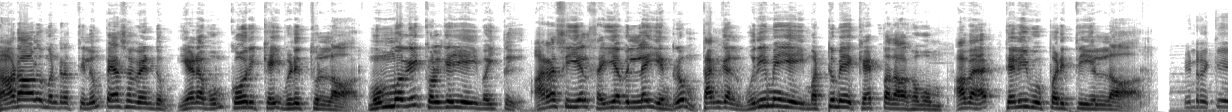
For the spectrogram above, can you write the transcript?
நாடாளுமன்றத்திலும் பேச வேண்டும் எனவும் கோரிக்கை விடுத்துள்ளார். மும்மொழி கொள்கையை வைத்து அரசியல் செய்யவில்லை என்றும் தங்கள் உரிமையை மட்டுமே கேட்பதாகவும் அவர் தெளிவுபடுத்தியுள்ளார். இன்றைக்கு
